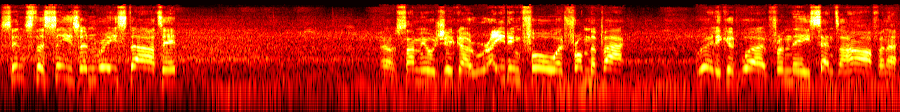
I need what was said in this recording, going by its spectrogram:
since the season restarted. Oh, Samuel Gigot raiding forward from the back. Really good work from the centre half and a,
